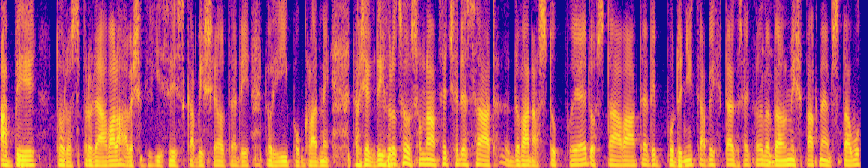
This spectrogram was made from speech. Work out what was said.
aby to rozprodávala a veškerý zisk, aby šel tedy do její pokladny. Takže když v roce 1862 nastupuje, dostává tedy podnik, abych tak řekl, ve velmi špatném stavu.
